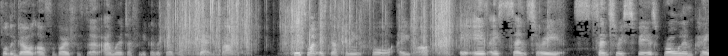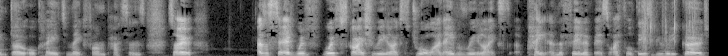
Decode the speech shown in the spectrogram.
for the girls or for both of them. And we're definitely going to go back again. But this one is definitely for Ava. It is a sensory sensory spheres, roll in paint, dough or clay to make fun patterns. So, as I said, with, with Sky, she really likes to draw and Ava really likes paint and the feel of it. So I thought these would be really good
